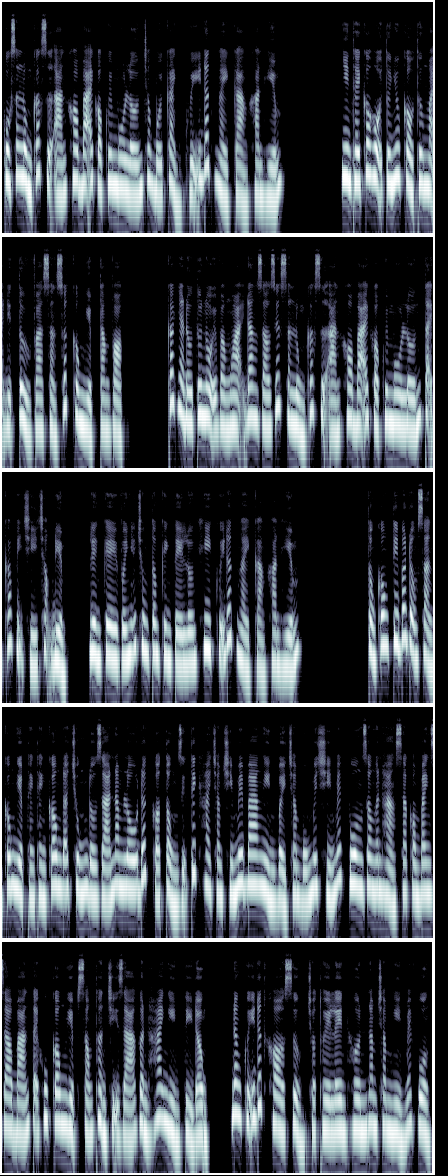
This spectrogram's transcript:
cuộc săn lùng các dự án kho bãi có quy mô lớn trong bối cảnh quỹ đất ngày càng khan hiếm. Nhìn thấy cơ hội từ nhu cầu thương mại điện tử và sản xuất công nghiệp tăng vọt. Các nhà đầu tư nội và ngoại đang giáo diết săn lùng các dự án kho bãi có quy mô lớn tại các vị trí trọng điểm, liên kề với những trung tâm kinh tế lớn khi quỹ đất ngày càng khan hiếm. Tổng công ty bất động sản công nghiệp Thành Thành Công đã trúng đấu giá 5 lô đất có tổng diện tích 293.749 m2 do ngân hàng Sacombank giao bán tại khu công nghiệp Sóng Thần trị giá gần 2.000 tỷ đồng, nâng quỹ đất kho xưởng cho thuê lên hơn 500.000 m2.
